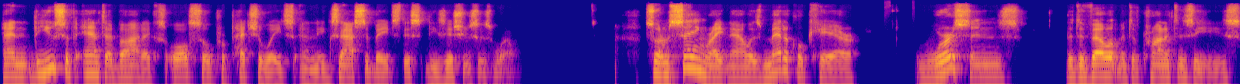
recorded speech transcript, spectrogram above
And the use of antibiotics also perpetuates and exacerbates this, these issues as well. So, what I'm saying right now is medical care worsens the development of chronic disease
